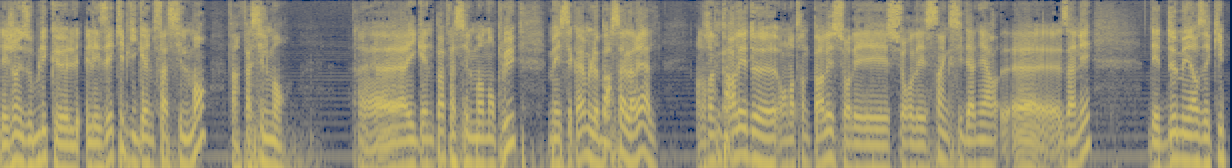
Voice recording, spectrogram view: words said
Les gens ils oublient que les- équipes qui gagnent facilement, enfin facilement, euh, ils gagnent pas facilement non plus, mais c'est quand même le Barça et le Real. On est en train de parler de, en train de parler sur les sur les cinq six dernières euh, années des deux meilleures équipes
